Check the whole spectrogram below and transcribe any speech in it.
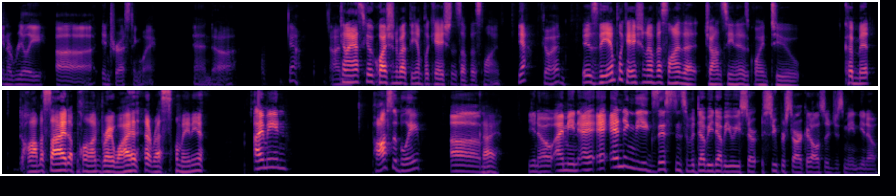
in a really uh interesting way and uh yeah I'm, Can I ask you a question about the implications of this line? yeah go ahead Is the implication of this line that John Cena is going to commit homicide upon Bray Wyatt at WrestleMania? i mean possibly um Okay. You know, I mean, a- a- ending the existence of a WWE sur- superstar could also just mean, you know,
